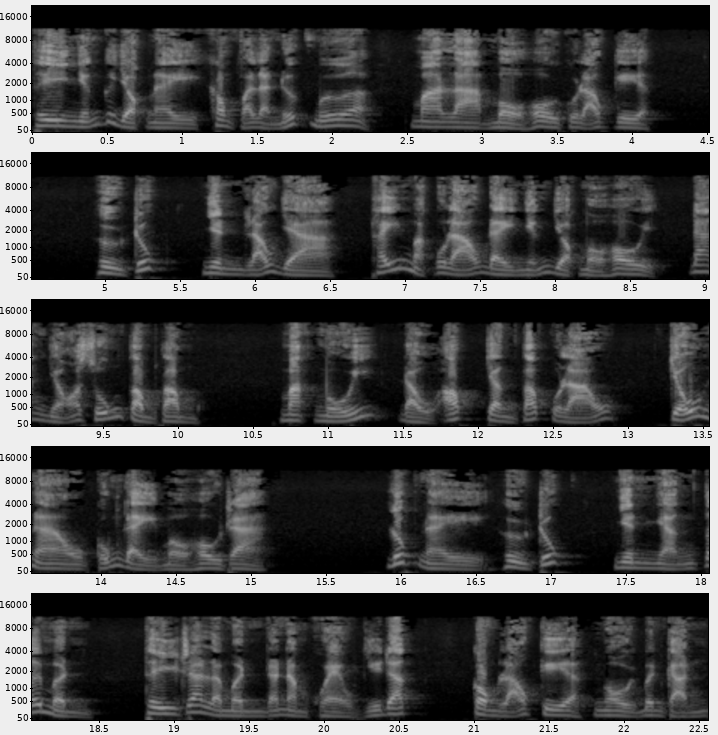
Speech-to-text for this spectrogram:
thì những cái giọt này không phải là nước mưa, mà là mồ hôi của lão kia. Hư Trúc nhìn lão già, thấy mặt của lão đầy những giọt mồ hôi đang nhỏ xuống tòng tòng, Mặt mũi, đầu óc, chân tóc của lão, chỗ nào cũng đầy mồ hôi ra. Lúc này Hư Trúc nhìn nhận tới mình, thì ra là mình đã nằm khèo dưới đất, còn lão kia ngồi bên cạnh,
